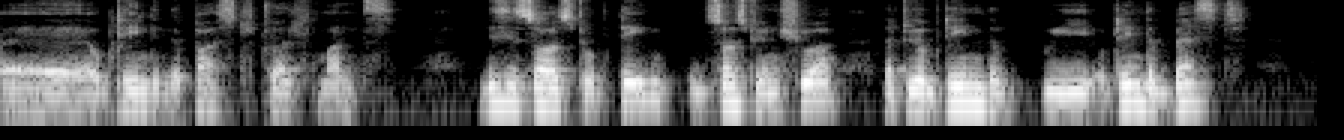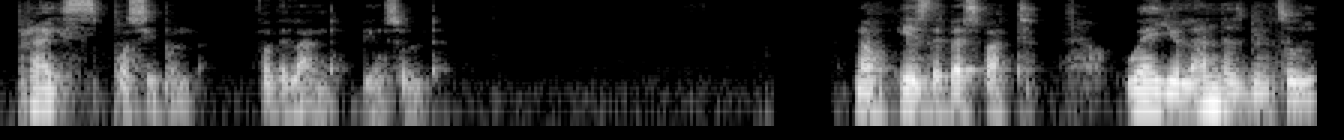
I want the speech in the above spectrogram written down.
uh, obtained in the past 12 months. This is so as to obtain, so as to ensure that we obtain the we obtain the best price possible for the land being sold. Now, here's the best part. Where your land has been sold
